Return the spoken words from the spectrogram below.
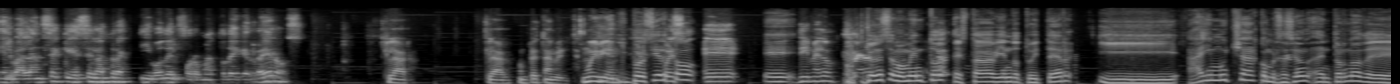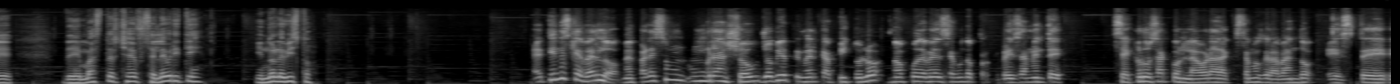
el balance que es el atractivo del formato de guerreros. Claro, claro, completamente. Muy Y bien. por Pues, cierto, eh, eh, dímelo. yo en ese momento estaba viendo Twitter y hay mucha conversación en torno de, de Masterchef Celebrity y no lo he visto. Eh, tienes que verlo, me parece un, un gran show. Yo vi el primer capítulo, no pude ver el segundo porque precisamente se cruza con la hora a la que estamos grabando este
